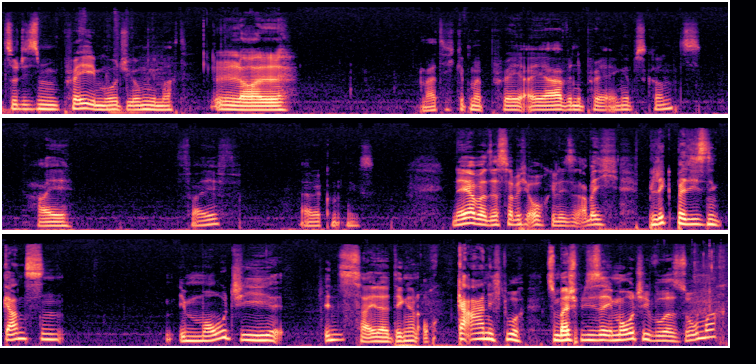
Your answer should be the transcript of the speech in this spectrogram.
zu diesem Pray-Emoji umgemacht. Lol. Warte, ich geb mal Pray. Ah ja, wenn du Pray eingibst, kommt's. Hi. Five? Ja, da kommt nichts. Nee, aber das habe ich auch gelesen. Aber ich blick bei diesen ganzen Emoji-Insider-Dingern auch gar nicht durch. Zum Beispiel dieser Emoji, wo er so macht.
